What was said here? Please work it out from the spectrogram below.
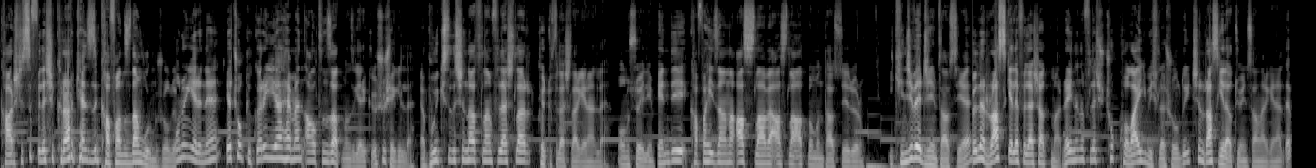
karşısı flash'ı kırarken sizin kafanızdan vurmuş oluyor. Onun yerine ya çok yukarı ya hemen altınıza atmanız gerekiyor şu şekilde. Ya bu ikisi dışında atılan flashlar kötü flashlar genelde. Onu söyleyeyim. Kendi kafa hizana asla ve asla atmamanı tavsiye ediyorum. İkinci vereceğim tavsiye böyle rastgele flash atma. Reyna'nın flash'ı çok kolay bir flash olduğu için rastgele atıyor insanlar genelde.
